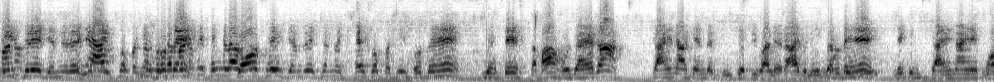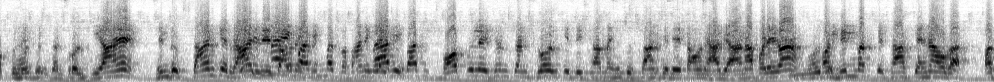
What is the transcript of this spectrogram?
तीसरे जनरेशन में एक सौ पच्चीस होते हैं चौथे जनरेशन में छह सौ पच्चीस होते हैं। यह देश तबाह हो जाएगा। चाइना के अंदर बीजेपी वाले राज नहीं करते हैं लेकिन चाइना ने पॉपुलेशन कंट्रोल किया है। हिंदुस्तान के राजनेताओं ने हिम्मत बताने की बात- पॉपुलेशन कंट्रोल की दिशा में हिंदुस्तान के नेताओं ने आगे आना पड़ेगा और हिम्मत के साथ कहना होगा। और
